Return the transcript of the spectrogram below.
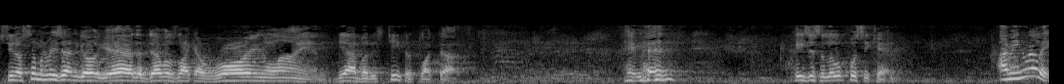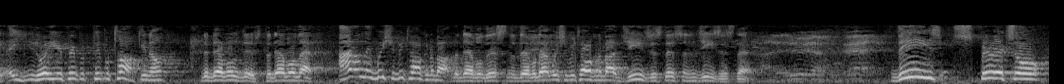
So, you know, someone reads that and go, yeah, the devil's like a roaring lion. Yeah, but his teeth are plucked out. Amen? He's just a little pussycat. I mean, really, you know, you hear people, people talk, you know, the devil's this, the devil that. I don't think we should be talking about the devil this and the devil that. We should be talking about Jesus this and Jesus that. These spiritual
